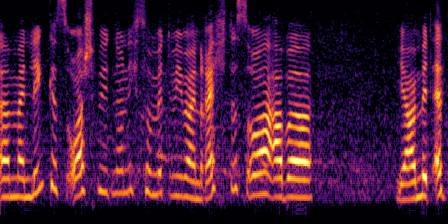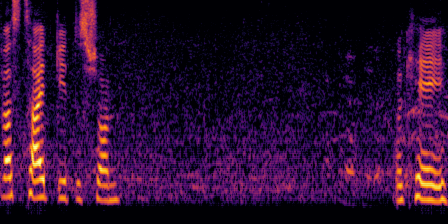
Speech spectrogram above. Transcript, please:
Äh, mein linkes Ohr spielt noch nicht so mit wie mein rechtes Ohr, aber ja, mit etwas Zeit geht es schon. Okay,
